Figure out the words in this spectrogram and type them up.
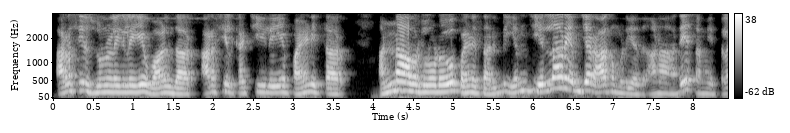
அரசியல் சூழ்நிலையிலேயே வாழ்ந்தார். அரசியல் கட்சியிலேயே பயணித்தார். அண்ணா அவர்களோடவோ பயணித்தார். இப்படி எம்ஜி எல்லாரும் எம்ஜிஆர் ஆக முடியாது. ஆனா அதே சமயத்துல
